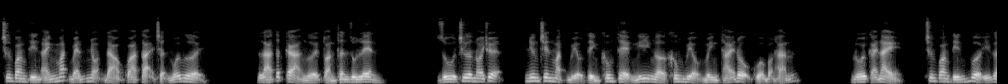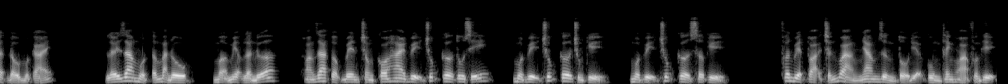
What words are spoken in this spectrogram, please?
Trương quang tín ánh mắt bén nhọn đảo qua tại trận mỗi người, là tất cả người toàn thân run lên. Dù chưa nói chuyện, nhưng trên mặt biểu tình không thể nghi ngờ không biểu minh thái độ của bọn hắn. Đối cái này trương quang tín vừa ý gật đầu một cái, lấy ra một tấm bản đồ, mở miệng lần nữa, hoàng gia tộc bên trong có hai vị trúc cơ tu sĩ, một vị trúc cơ trung kỳ, một vị trúc cơ sơ kỳ. Phân biệt tọa chấn vàng nham rừng tổ địa cùng thanh hòa phương thị.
